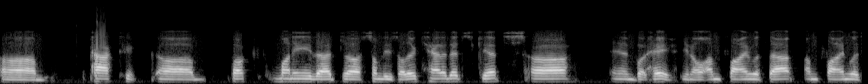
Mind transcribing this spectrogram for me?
um, PAC um, buck money that uh, some of these other candidates get. Uh, and but hey, you know I'm fine with that. I'm fine with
